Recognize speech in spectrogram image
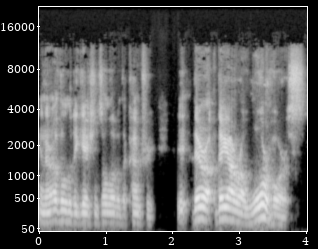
and in other litigations all over the country. It, they're, they are a war horse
